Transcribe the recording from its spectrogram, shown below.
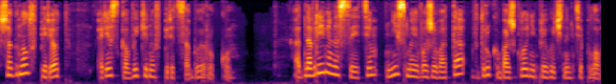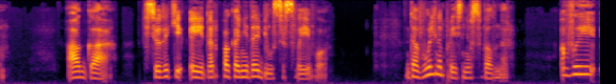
Шагнул вперед, резко выкинув перед собой руку. Одновременно с этим низ моего живота вдруг обожгло непривычным теплом. «Ага, все-таки Эйнер пока не добился своего», — довольно произнес Велнер. «Вы...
